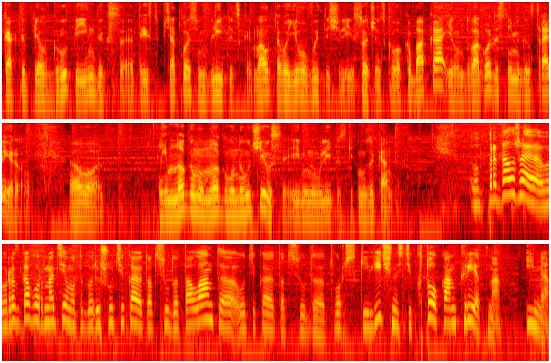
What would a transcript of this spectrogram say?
как-то пел в группе «Индекс 358» в Липецкой. Мало того, его вытащили из сочинского кабака, и он два года с ними гастролировал. Вот. И многому-многому научился именно у липецких музыкантов. Продолжая разговор на тему, ты говоришь, утекают отсюда таланты, утекают отсюда творческие личности. Кто конкретно? Имя?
